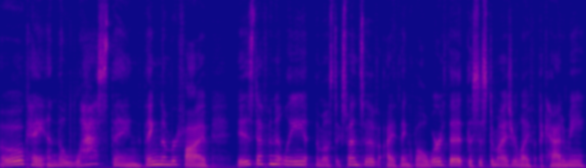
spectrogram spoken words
Okay, and the last thing, thing number five, is definitely the most expensive, I think well worth it, the Systemize Your Life Academy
